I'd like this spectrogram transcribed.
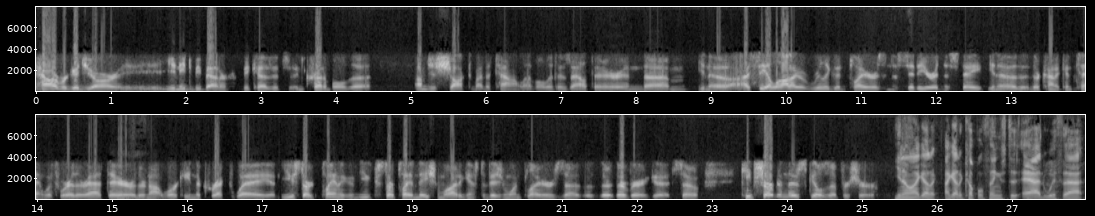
however good you are, you need to be better because it's incredible the I'm just shocked by the talent level that is out there. And, um, you know, I see a lot of really good players in the city or in the state, you know, they're kind of content with where they're at there or they're not working the correct way. And you start playing, you start playing nationwide against division one players, uh, they're, they're very good. So keep sharpening those skills up for sure. You know, I got a, I got a couple things to add with that.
